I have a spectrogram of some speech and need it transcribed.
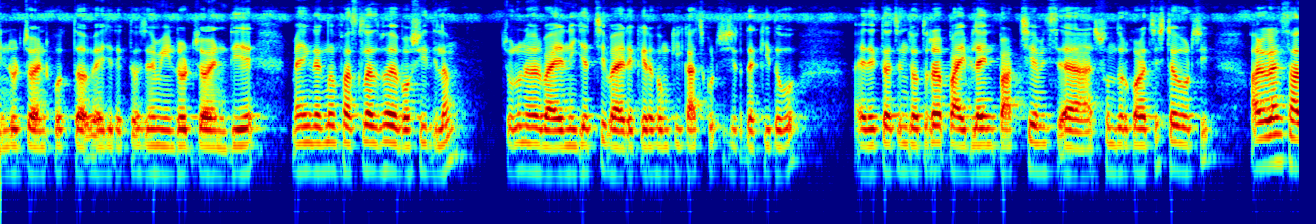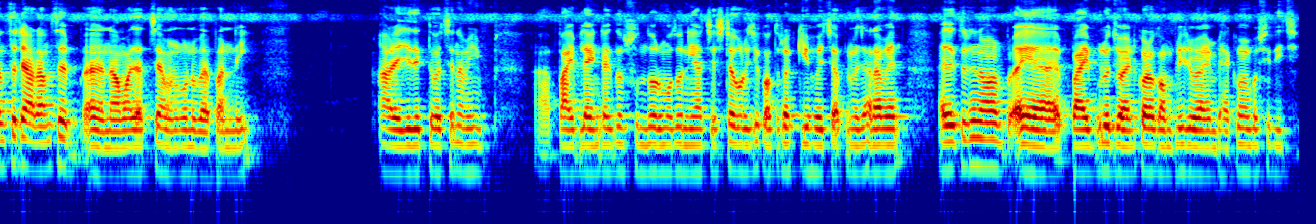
ইনডোর জয়েন্ট করতে হবে, এই যে দেখতে পাচ্ছেন আমি ইনডোর জয়েন্ট দিয়ে ম্যাজিংটা একদম ফার্স্ট ক্লাসভাবে বসিয়ে দিলাম। চলুন এবার বাইরে নিয়ে যাচ্ছি, বাইরে কীরকম কী কাজ করছি সেটা দেখিয়ে দেবো। আর এই দেখতে পাচ্ছেন যতটা পাইপ লাইন পাচ্ছি আমি সুন্দর করার চেষ্টা করছি। আর ওখানে সানসেটে আরামসে নামা যাচ্ছে, এমন কোনো ব্যাপার নেই। আর এই যে দেখতে পাচ্ছেন আমি পাইপ লাইনটা একদম সুন্দর মতো নেওয়ার চেষ্টা করেছি। কতটা কী হয়েছে আপনারা জানাবেন। আর দেখতে পাচ্ছেন আমার পাইপগুলো জয়েন্ট করা কমপ্লিট আমি ভ্যাকুমে বসিয়ে দিচ্ছি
